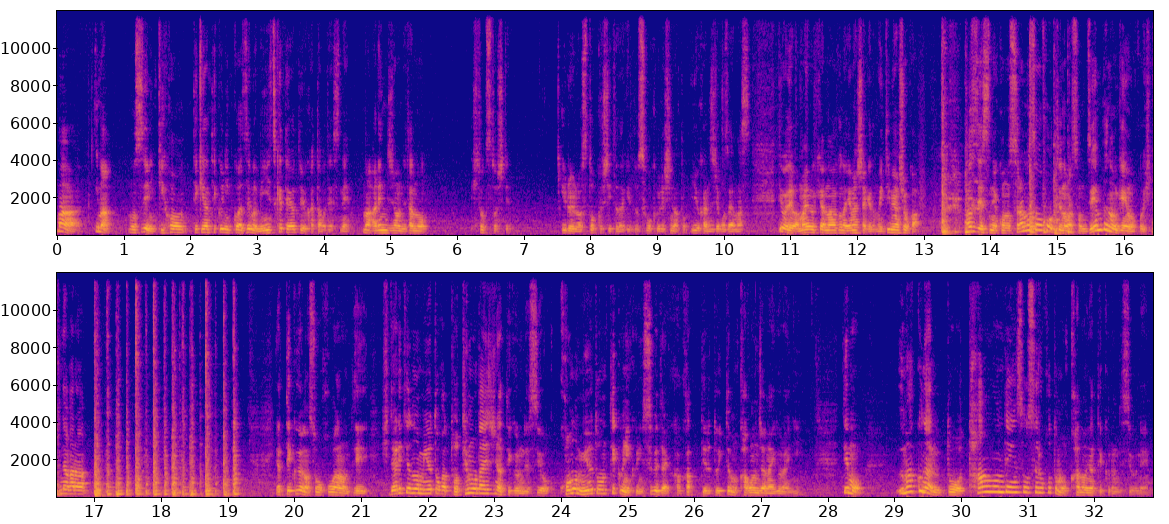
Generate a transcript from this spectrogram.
まあ、今、もうすでに基本的なテクニックは全部身につけたよという方はですね、まあ、アレンジのネタの一つとして、いろいろストックしていただけるとすごく嬉しいなという感じでございます。ではでは、前置きが長くなりましたけれども、行ってみましょうか。まずですね、このスラム奏法というのは、その全部の弦をこう弾きながらやっていくような奏法なので、左手のミュートがとても大事になってくるんですよ。このミュートのテクニックに全てがかかっていると言っても過言じゃないぐらいに。でも、上手くなると、単音で演奏することも可能になってくるんですよね。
